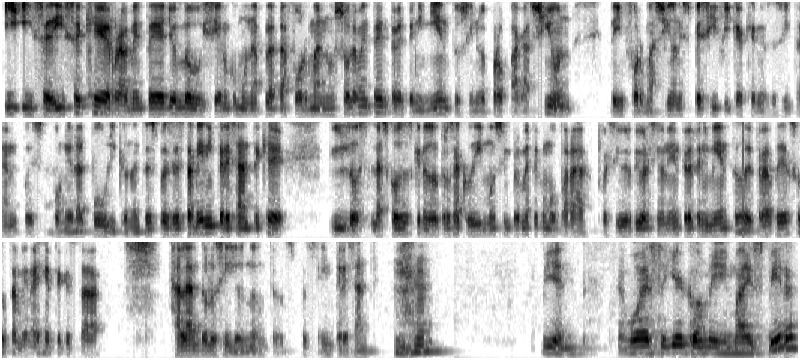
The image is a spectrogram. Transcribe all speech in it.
Y, se dice que realmente ellos lo hicieron como una plataforma no solamente de entretenimiento, sino de propagación de información específica que necesitan pues poner al público. ¿no? Entonces, pues es también interesante que las cosas que nosotros acudimos simplemente como para recibir diversión y entretenimiento, detrás de eso también hay gente que está jalando los hilos, ¿no? Entonces, pues interesante. Bien, Voy a seguir con mi Inspira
